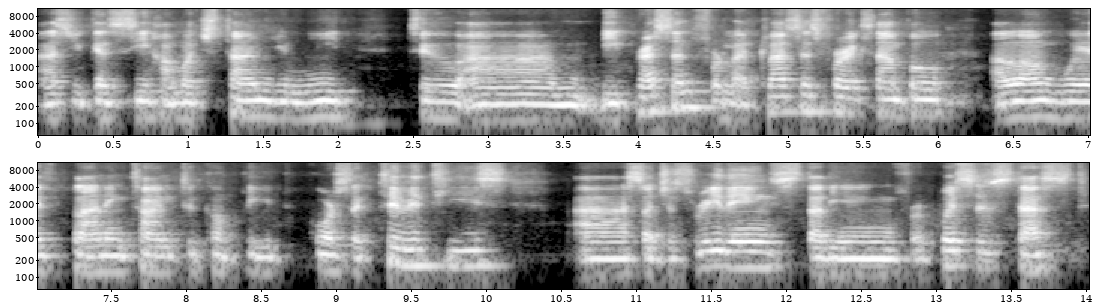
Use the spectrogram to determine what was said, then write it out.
as you can see how much time you need to um, be present for live classes, for example, along with planning time to complete course activities, uh, such as reading, studying for quizzes, tests,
